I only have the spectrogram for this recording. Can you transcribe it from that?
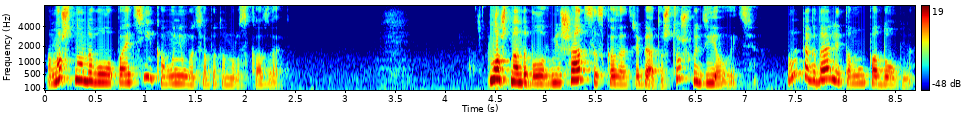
А может, надо было пойти и кому-нибудь об этом рассказать. Может, надо было вмешаться и сказать, ребята, что ж вы делаете? Ну и так далее и тому подобное.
